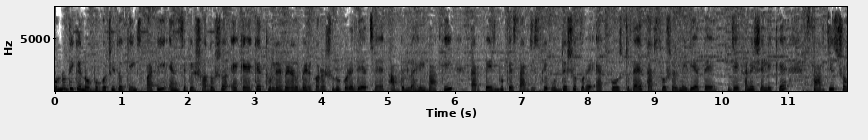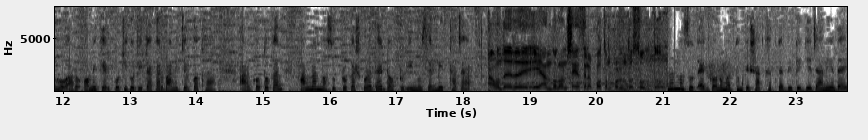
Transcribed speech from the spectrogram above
অন্যদিকে নব্যগঠিত কিংস পার্টি এনসিপির সদস্য একে একে থলের বেড়াল বের করা শুরু করে দিয়েছে। আবদুল্লাহিল বাকি তার ফেসবুকে সার্জিসকে উদ্দেশ্য করে এক পোস্ট দেয় তার সোশ্যাল মিডিয়াতে যেখানে সে লিখে সার্জিস সহ আরও অনেকের কোটি কোটি টাকার বাণিজ্যের কথা। আর গতকাল হান্নান মাসুদ প্রকাশ করে দেয় ডক্টর ইউনুসের মিথ্যাচার। আমাদের এই আন্দোলন শেখ হাসিনা পতন পর্যন্ত চলতো। হান্নান মাসুদ এক গণমাধ্যমকে সাক্ষাৎকার দিতে গিয়ে জানিয়ে দেয়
